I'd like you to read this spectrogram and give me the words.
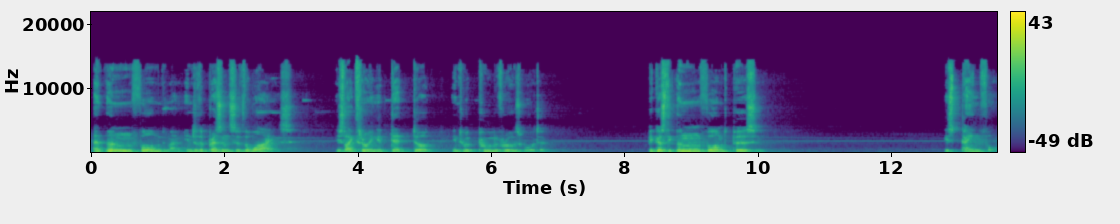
an unformed man into the presence of the wise is like throwing a dead dog into a pool of rosewater. Because the unformed person is painful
